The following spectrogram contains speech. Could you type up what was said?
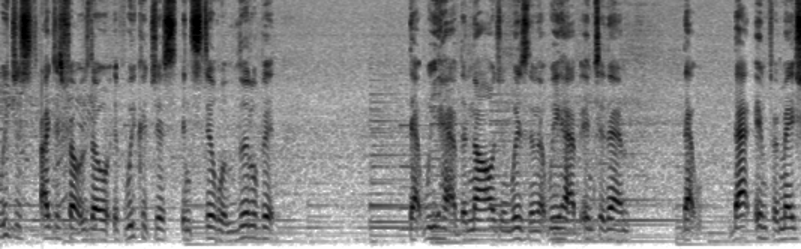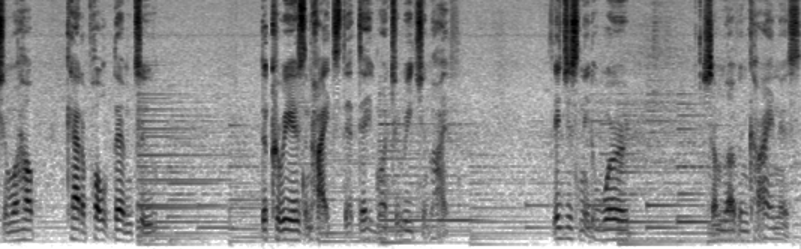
we just, I just felt as though if we could just instill a little bit that we have, the knowledge and wisdom that we have into them, that that information will help catapult them to the careers and heights that they want to reach in life. They just need a word, some loving kindness.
